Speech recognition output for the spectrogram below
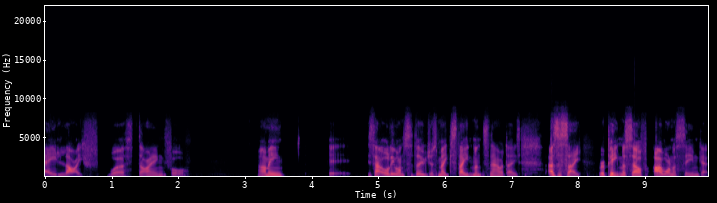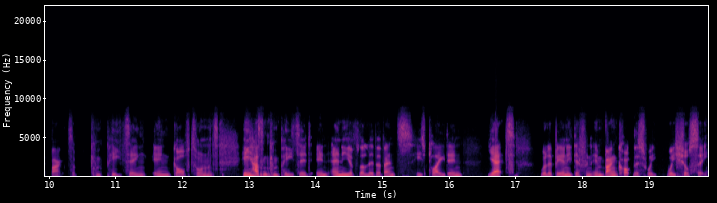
a life worth dying for? I mean, is that all he wants to do? Just make statements nowadays? As I say, repeat myself, I want to see him get back to competing in golf tournaments. He hasn't competed in any of the live events he's played in yet. Will it be any different in Bangkok this week? We shall see.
